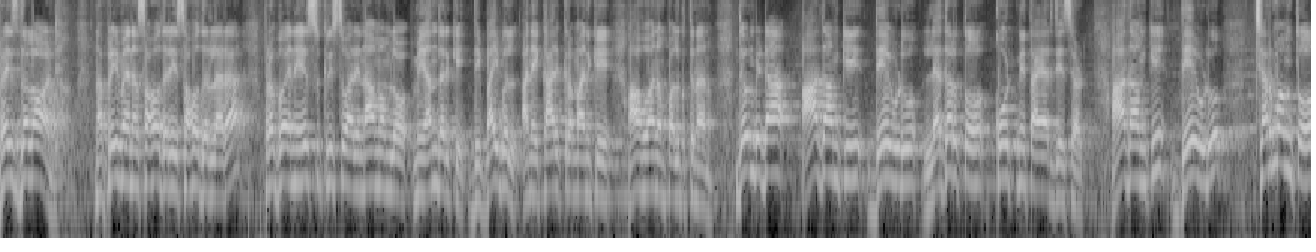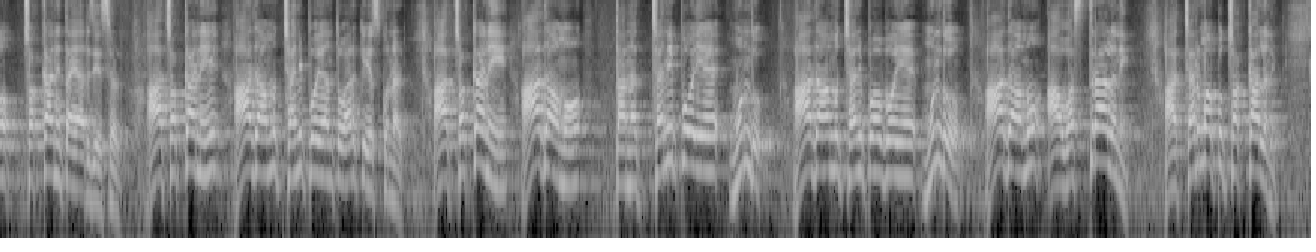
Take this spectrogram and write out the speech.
Praise the lord నా ప్రియమైన సహోదరి సహోదరులారా ప్రభు అయిన యేసుక్రీస్తు వారి నామంలో మీ అందరికీ ది బైబిల్ అనే కార్యక్రమానికి ఆహ్వానం పలుకుతున్నాను. దేవుని బిడ్డ ఆదాంకి దేవుడు లెదర్తో కోట్ని తయారు చేశాడు. ఆదాంకి దేవుడు చర్మంతో చొక్కాని తయారు చేశాడు. ఆ చొక్కాని ఆదాము చనిపోయేంత వరకు వేసుకున్నాడు. ఆ చొక్కాని ఆదాము తన చనిపోయే ముందు ఆదాము చనిపోబోయే ముందు ఆదాము ఆ వస్త్రాలని ఆ చర్మపు చొక్కాలని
